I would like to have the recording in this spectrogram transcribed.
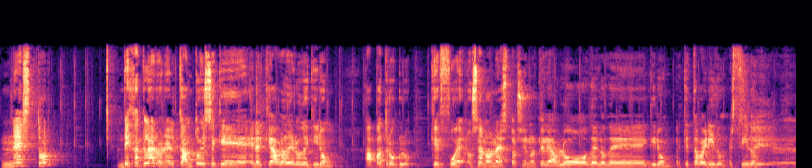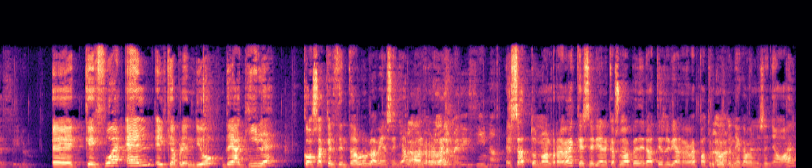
Néstor deja claro en el canto ese que, en el que habla de lo de Quirón a Patroclo, que fue, o sea, no Néstor, sino el que le habló de lo de Quirón, el que estaba herido, Escilo, Sí, eh, que fue él el que aprendió de Aquiles cosas que el centauro le había enseñado, no al revés. de medicina. Exacto, no al revés, que sería en el caso de la pederastia sería al revés, Patroclo Claro. tenía que haberle enseñado a él.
